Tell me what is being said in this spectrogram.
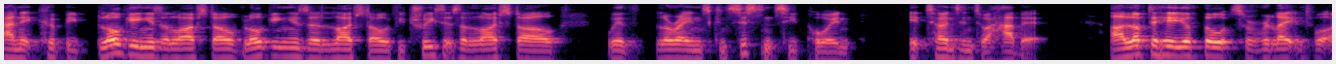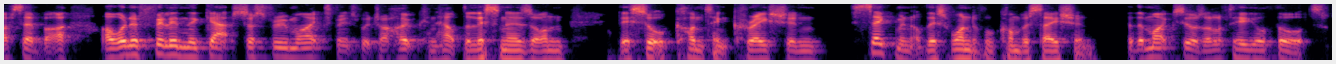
And it could be blogging is a lifestyle, vlogging is a lifestyle. If you treat it as a lifestyle with Lorraine's consistency point, it turns into a habit. I'd love to hear your thoughts relating to what I've said, but I, I want to fill in the gaps just through my experience, which I hope can help the listeners on this sort of content creation segment of this wonderful conversation. But the mic's yours. I'd love to hear your thoughts.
